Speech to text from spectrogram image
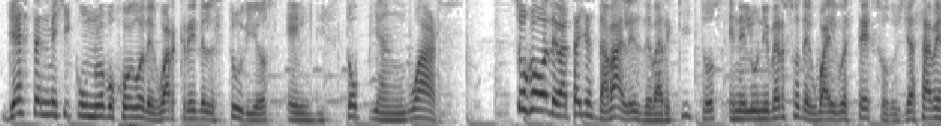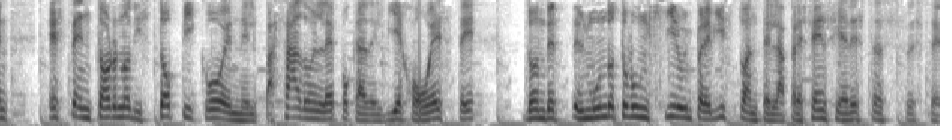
ya está en México un nuevo juego de War Cradle Studios, el Dystopian Wars. Es un juego de batallas navales de barquitos en el universo de Wild West Exodus. Ya saben, este entorno distópico en el pasado, en la época del viejo oeste, donde el mundo tuvo un giro imprevisto ante la presencia de estas este,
